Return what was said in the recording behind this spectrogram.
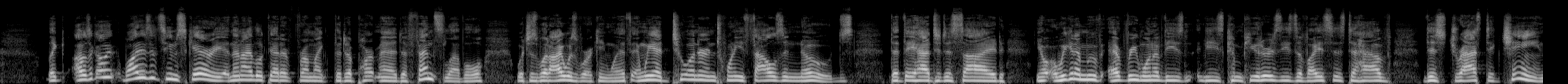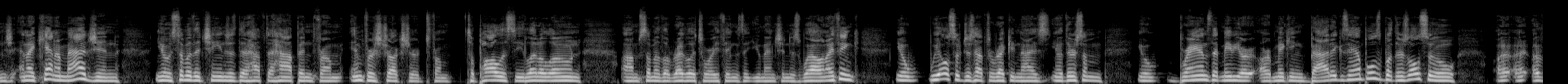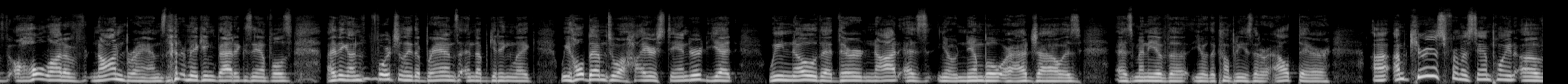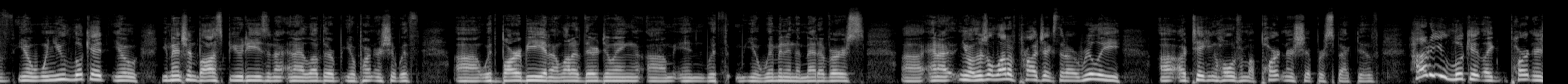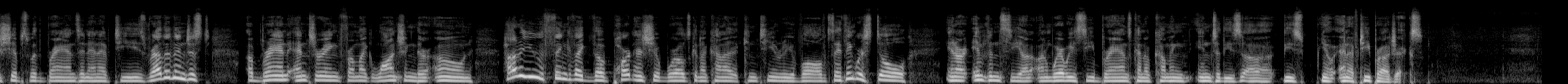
like I was like, oh, why does it seem scary? And then I looked at it from like the Department of Defense level, which is what I was working with, and we had 220,000 nodes that they had to decide, you know, are we going to move every one of these these computers, these devices to have this drastic change? And I can't imagine, you know, some of the changes that have to happen from infrastructure from to policy, let alone um, some of the regulatory things that you mentioned as well. And I think, you know, we also just have to recognize, you know, there's some, you know, brands that maybe are, are making bad examples, but there's also a, a, a, whole lot of non-brands that are making bad examples. I think unfortunately the brands end up getting like we hold them to a higher standard, yet we know that they're not as you know nimble or agile as as many of the you know the companies that are out there. Uh, I'm curious from a standpoint of you know when you look at you know you mentioned Boss Beauties and I, and I love their you know partnership with uh, with Barbie and a lot of they're doing um, in with you know women in the metaverse. Uh, and I you know there's a lot of projects that are really uh, are taking hold from a partnership perspective. How do you look at like partnerships with brands and NFTs rather than just a brand entering from like launching their own? How do you think like the partnership world's going to kind of continue to evolve? Because I think we're still in our infancy on, on where we see brands kind of coming into these uh, these you know NFT projects.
